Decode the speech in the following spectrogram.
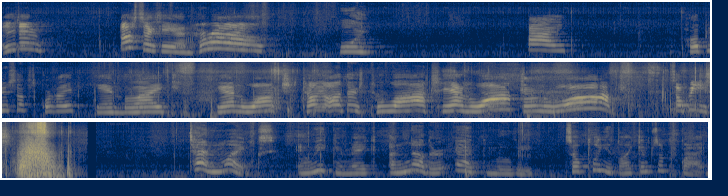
eating us again. Hurrah! Hoi. Bye. Hope you subscribe and like and watch. Tell your others to watch and watch and watch. So peace. 10 likes and we can make another Ed movie. So please like and subscribe.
